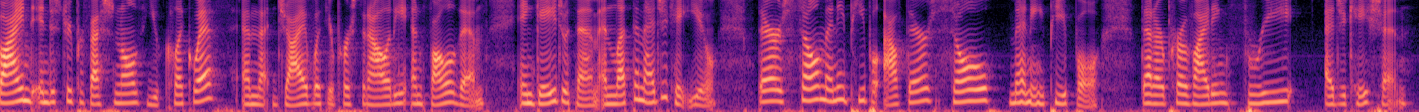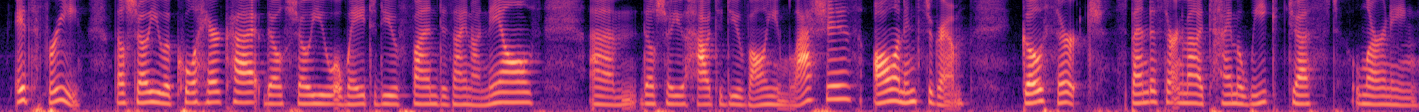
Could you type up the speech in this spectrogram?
Find industry professionals you click with and that jive with your personality and follow them. Engage with them and let them educate you. There are so many people out there, so many people that are providing free education. It's free. They'll show you a cool haircut, they'll show you a way to do fun design on nails, um, they'll show you how to do volume lashes, all on Instagram. Go search. Spend a certain amount of time a week just learning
